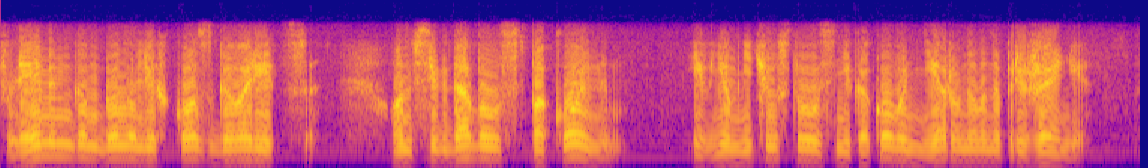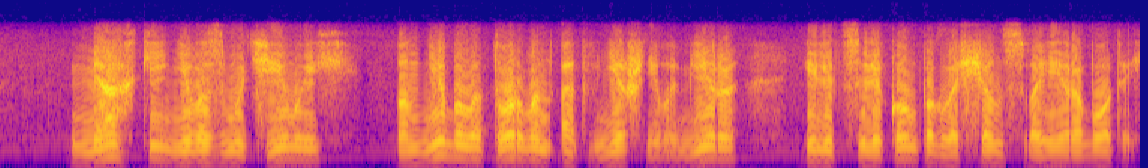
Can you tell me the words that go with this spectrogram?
Флемингом было легко сговориться. Он всегда был спокойным, и в нем не чувствовалось никакого нервного напряжения. Мягкий, невозмутимый, он не был оторван от внешнего мира или целиком поглощен своей работой.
